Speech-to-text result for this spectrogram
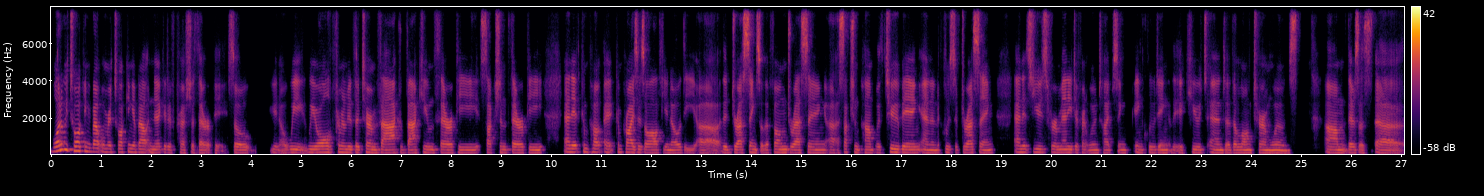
what are we talking about when we're talking about negative pressure therapy? So, you know, we we are all familiar with the term VAC, vacuum therapy, suction therapy, and it, compo- it comprises of, you know, the uh, the dressing, so the foam dressing, uh, a suction pump with tubing, and an occlusive dressing, and it's used for many different wound types, in, including the acute and uh, the long term wounds. Um, there's a, uh,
